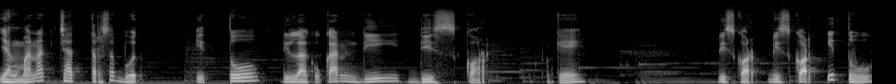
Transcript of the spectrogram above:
yang mana chat tersebut itu dilakukan di Discord. Oke. Discord. Discord itu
